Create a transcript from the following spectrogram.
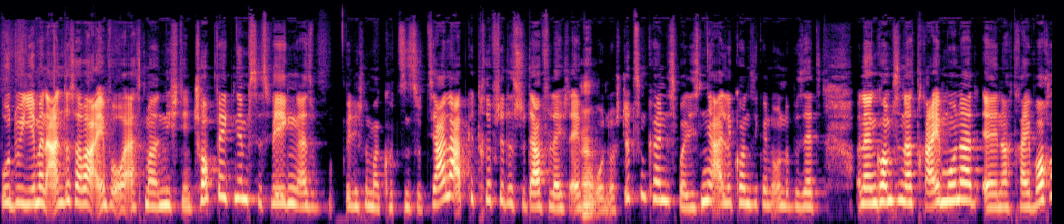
wo du jemand anderes aber einfach auch erstmal nicht den Job wegnimmst. Deswegen, also bin ich nochmal kurz ins Soziale abgedriftet, dass du da vielleicht einfach Ja. unterstützen könntest, weil die sind ja alle konsequent unterbesetzt. Und dann kommst du nach drei Monaten, äh, nach drei Wochen,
